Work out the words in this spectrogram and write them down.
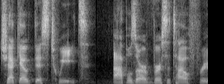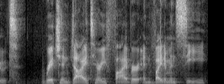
Check out this tweet. Apples are a versatile fruit, rich in dietary fiber and vitamin C,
